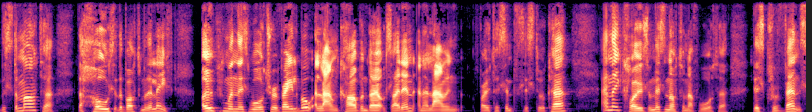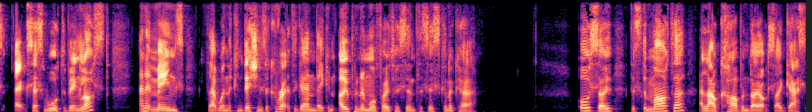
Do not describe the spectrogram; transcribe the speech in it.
The stomata, the holes at the bottom of the leaf, open when there's water available, allowing carbon dioxide in and allowing photosynthesis to occur, and they close when there's not enough water. This prevents excess water being lost, and it means that when the conditions are correct again, they can open and more photosynthesis can occur. Also, the stomata allow carbon dioxide gas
